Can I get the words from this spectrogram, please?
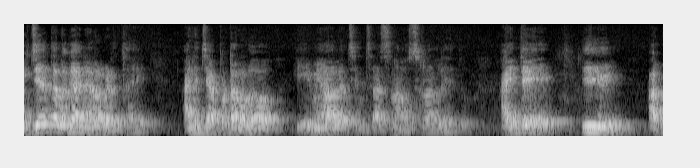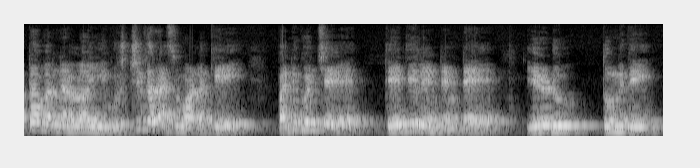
విజేతలుగా నిలబెడతాయి అని చెప్పడంలో ఏమీ ఆలోచించాల్సిన అవసరం లేదు. అయితే ఈ అక్టోబర్ నెలలో ఈ వృశ్చిక రాశి వాళ్ళకి పనికొచ్చే తేదీలు ఏంటంటే ఏడు తొమ్మిది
